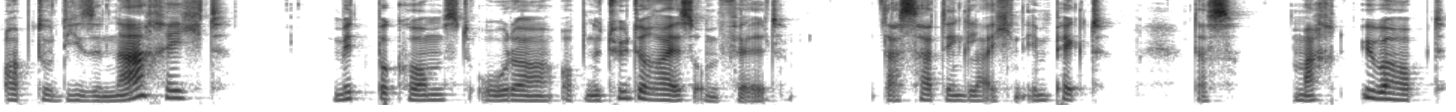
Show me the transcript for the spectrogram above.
ob du diese Nachricht mitbekommst oder ob eine Tüte Reis umfällt, das hat den gleichen Impact. Das macht überhaupt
